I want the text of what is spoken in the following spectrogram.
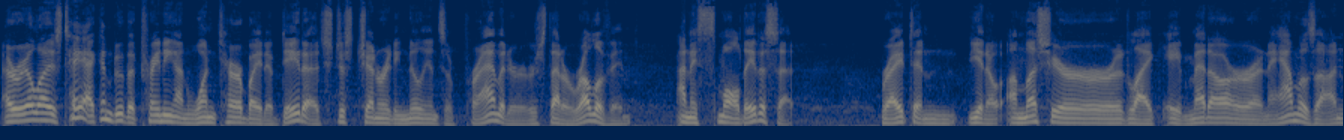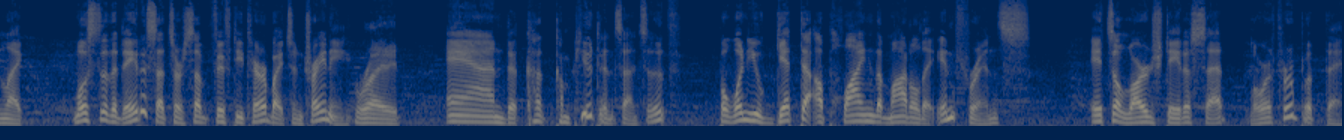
I realized, hey, I can do the training on one terabyte of data. It's just generating millions of parameters that are relevant on a small data set, right? And, you know, unless you're like a Meta or an Amazon, like most of the data sets are sub 50 terabytes in training Right. and c- compute intensive. But when you get to applying the model to inference, it's a large data set, lower throughput thing.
